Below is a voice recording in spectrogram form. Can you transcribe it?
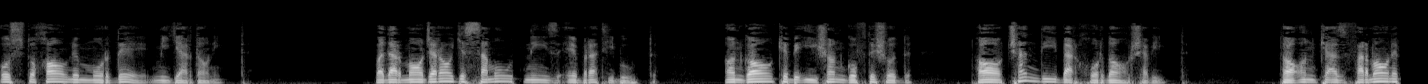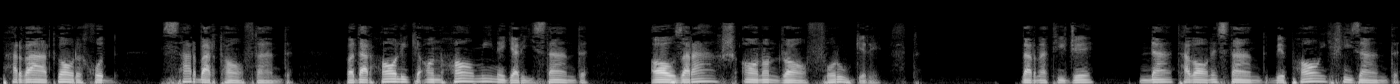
استخوان مرده میگردانید. و در ماجرای سمود نیز عبرتی بود. آنگاه که به ایشان گفته شد تا چندی برخوردار شوید. تا آنکه از فرمان پروردگار خود سر برتافتند و در حالی که آنها می نگریستند آزرخش آنان را فرو گرفت. در نتیجه نه توانستند به پای خیزند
